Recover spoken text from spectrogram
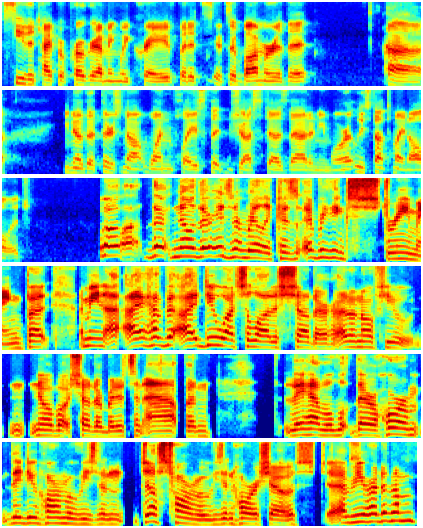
see the type of programming we crave. But it's it's a bummer that uh, you know that there's not one place that just does that anymore. At least not to my knowledge. Well, uh, there, no, there isn't really because everything's streaming. But I mean, I, I have I do watch a lot of Shudder. I don't know if you know about Shudder, but it's an app, and they have a they're a horror. They do horror movies and just horror movies and horror shows. Have you heard of them?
